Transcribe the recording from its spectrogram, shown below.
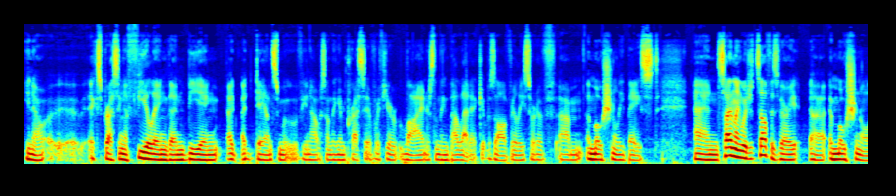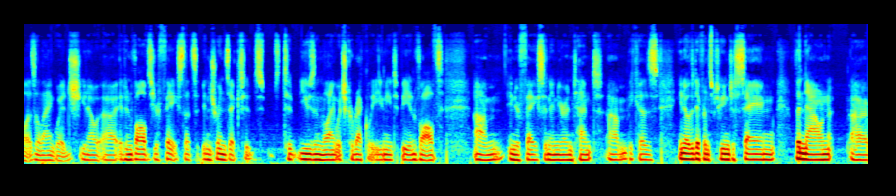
you know, uh, expressing a feeling than being a, a, dance move, you know, something impressive with your line or something balletic. It was all really sort of um, emotionally based. And sign language itself is very uh, emotional as a language. You know, uh, it involves your face. That's intrinsic to to using the language correctly. You need to be involved um, in your face and in your intent, um, because you know the difference between just saying the noun uh,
